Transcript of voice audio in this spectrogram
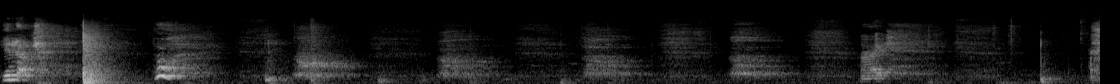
Get it up. Whew. All right. If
